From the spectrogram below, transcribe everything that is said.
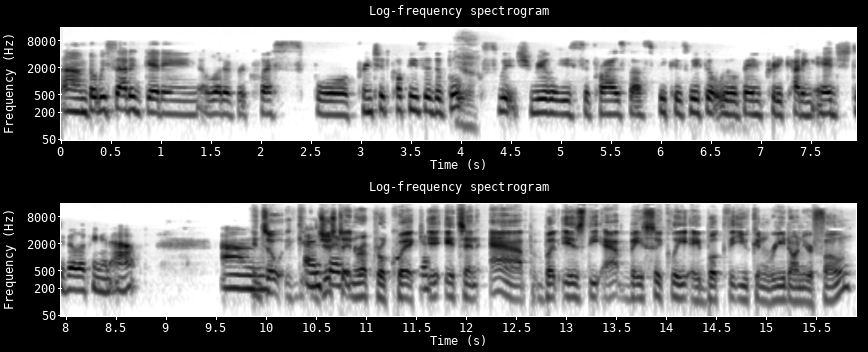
Um, but we started getting a lot of requests for printed copies of the books, yeah. which really surprised us because we thought we were being pretty cutting edge developing an app. Um, and so, and just so, to interrupt real quick, it's an app, but is the app basically a book that you can read on your phone?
